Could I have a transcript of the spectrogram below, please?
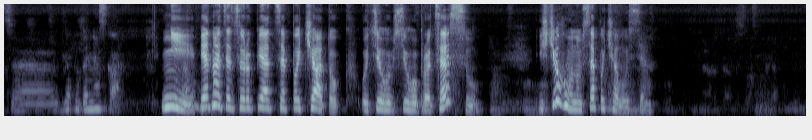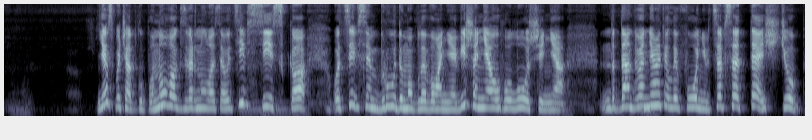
Це для подання скарг. ні, 1545 це початок оцього всього процесу. І з чого воно все почалося? Я спочатку по новак звернулася, оці всі ска, оці всім брудом обливання, вішання оголошення, надання телефонів це все те, щоб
